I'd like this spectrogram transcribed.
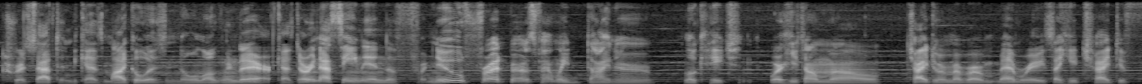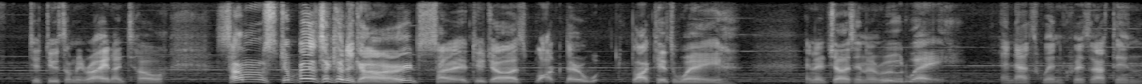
Chris Afton, because Michael is no longer there. Because during that scene in the new Fredbear's Family Diner location where he somehow tried to remember memories like he tried to to do something right until some stupid security guards decided to just block their blocked his way. And it just in a rude way. And that's when Chris Afton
